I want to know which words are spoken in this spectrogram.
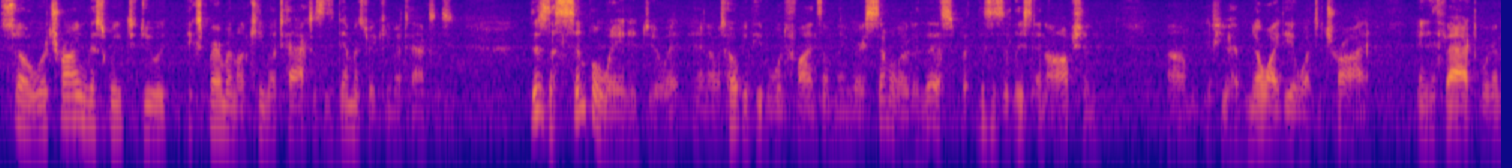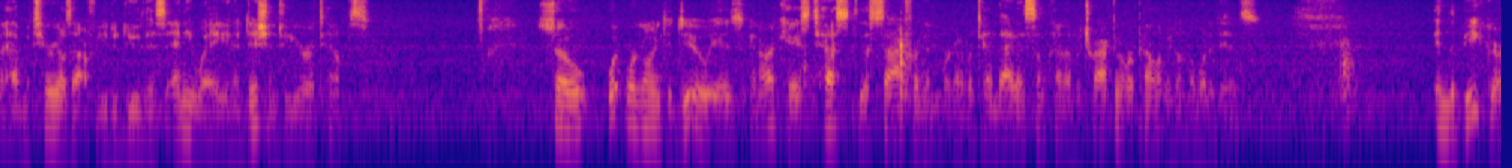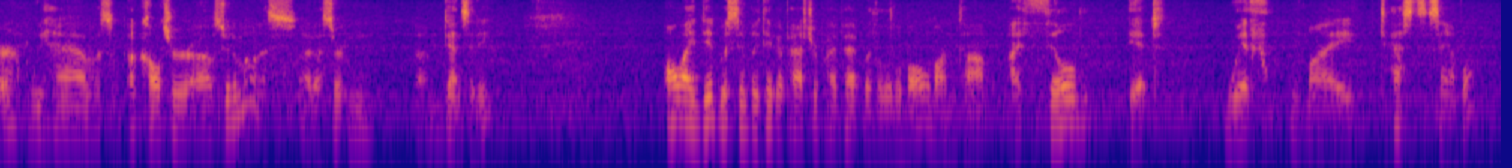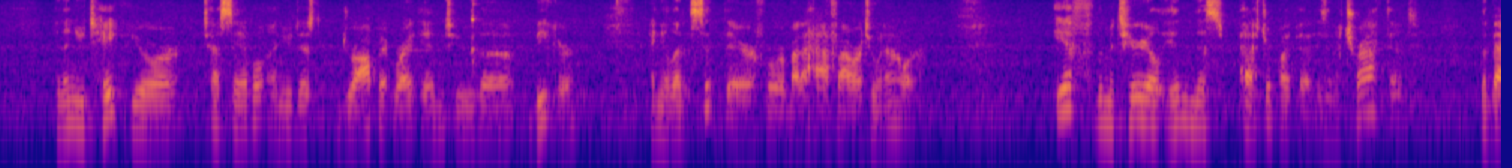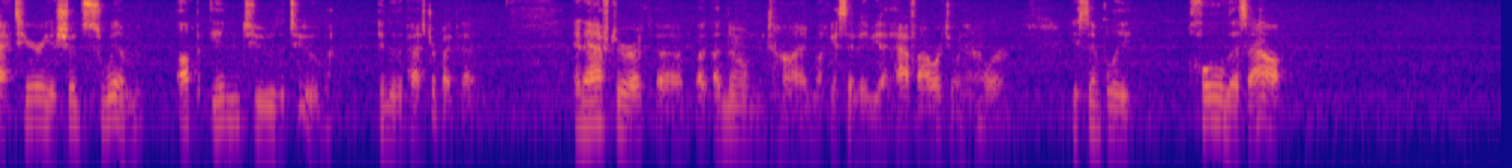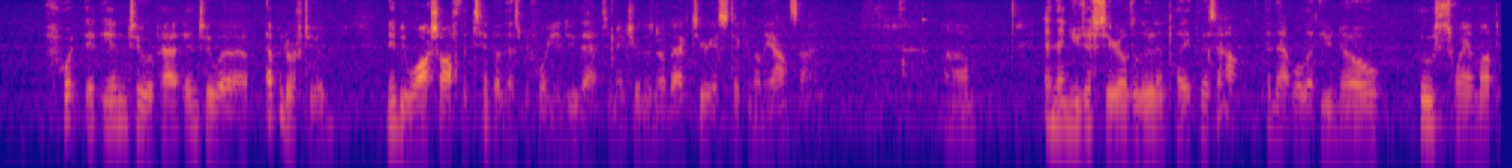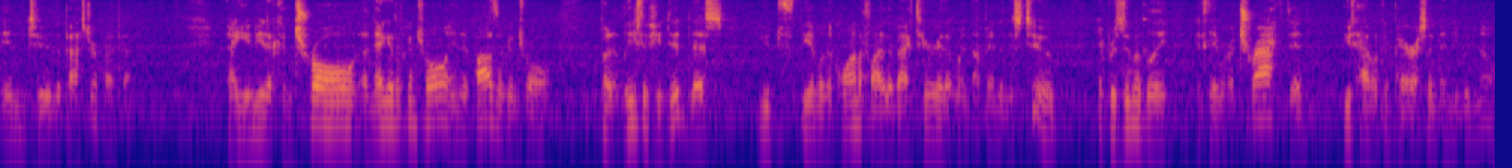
So we're trying this week to do an experiment on chemotaxis to demonstrate chemotaxis. This is a simple way to do it, and I was hoping people would find something very similar to this, but this is at least an option um, if you have no idea what to try. And in fact, we're going to have materials out for you to do this anyway in addition to your attempts. So what we're going to do is, in our case, test the safranin. We're going to pretend that is some kind of attractant or repellent. We don't know what it is. In the beaker, we have a culture of Pseudomonas at a certain um, density. All I did was simply take a Pasteur pipette with a little bulb on top. I filled it with my test sample. And then you take your test sample and you just drop it right into the beaker and you let it sit there for about a half hour to an hour. If the material in this Pasteur pipette is an attractant, the bacteria should swim up into the tube, into the Pasteur pipette, and after a, a, a known time, like I said, maybe a half hour to an hour, you simply pull this out put it into a into a Eppendorf tube. Maybe wash off the tip of this before you do that to make sure there's no bacteria sticking on the outside. Um, and then you just serial dilute and plate this out, and that will let you know who swam up into the Pasteur pipette. Now you need a control, a negative control, and a positive control, but at least if you did this, you'd be able to quantify the bacteria that went up into this tube, and presumably, if they were attracted, you'd have a comparison and you would know.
